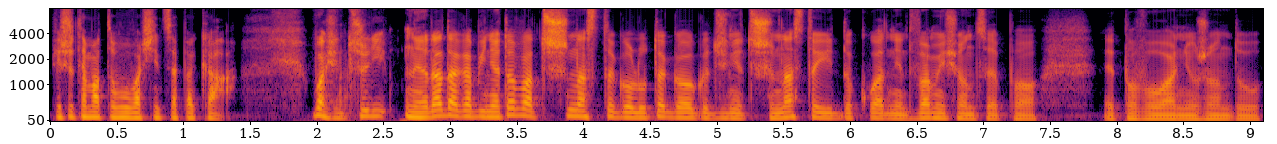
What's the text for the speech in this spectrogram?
pierwszy temat to był właśnie CPK. Właśnie, czyli Rada Gabinetowa 13 lutego o godzinie 13, dokładnie dwa miesiące po e, powołaniu rządu,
